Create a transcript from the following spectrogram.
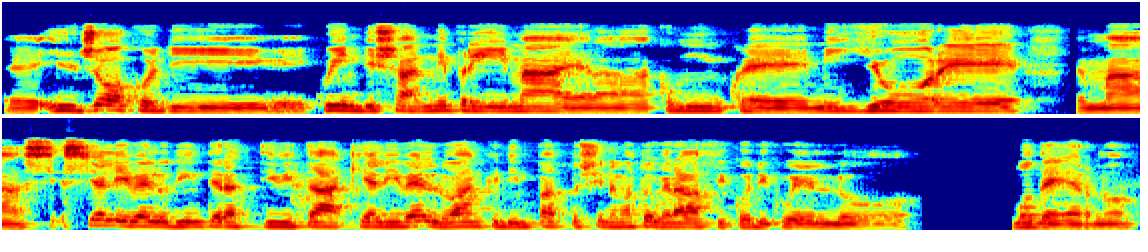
eh, il gioco di 15 anni prima era comunque migliore, ma si- sia a livello di interattività che a livello anche di impatto cinematografico di quello moderno.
